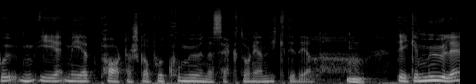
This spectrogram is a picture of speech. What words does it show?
med et partnerskap hvor kommunesektoren er en viktig del. Mm. Det er ikke mulig.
